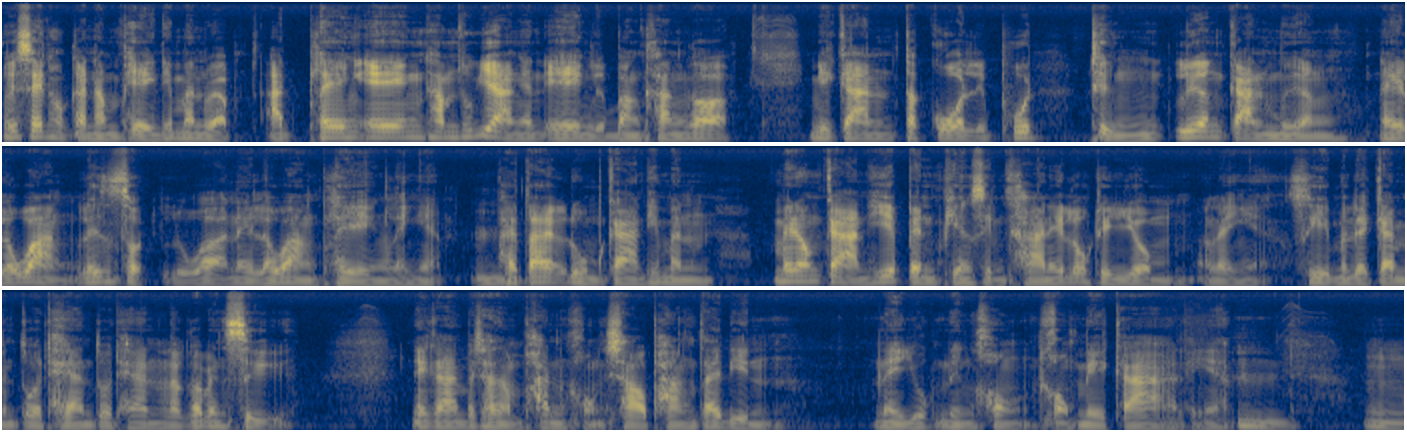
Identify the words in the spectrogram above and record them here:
ด้วยเส้นของการทำเพลงที่มันแบบอัดเพลงเองทำทุกอย่างกันเอง หรือบางครั้งก็มีการตะโกนหรือพูดถึงเรื่องการเมืองในระหว่างเล่นสดหรือว่าในระหว่างเพลงอะไรเงี้ยภายใต้อุดมการณ์ที่มันไม่ต้องการที่จะเป็นเพียงสินค้าในโลกนิยมอะไรเงี้ยซีมันเลยกลายเป็นตัวแทนตัวแทน แล้วก็เป็นสื่อในการประชาสัมพันธ์ของชาวพังใต้ดิน ในยุคหนึ่งของของอเมริกาอะไรเงี้ยอืมอืม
